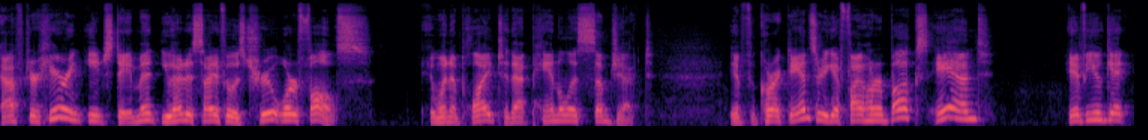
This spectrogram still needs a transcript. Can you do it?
After hearing each statement, you had to decide if it was true or false when applied to that panelist subject. If the correct answer, you get 500 bucks and if you get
